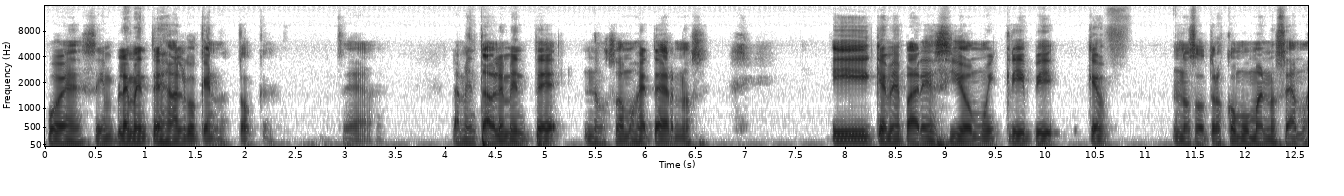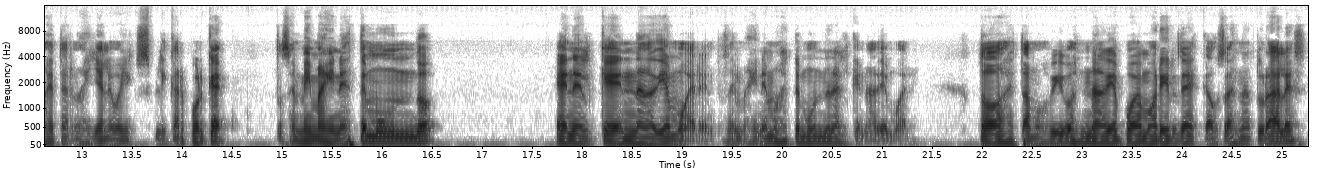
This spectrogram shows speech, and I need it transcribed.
pues simplemente es algo que nos toca. O sea, lamentablemente no somos eternos. Y que me pareció muy creepy que nosotros como humanos seamos eternos. Y ya le voy a explicar por qué. Entonces me imaginé este mundo en el que nadie muere. Entonces imaginemos este mundo en el que nadie muere. Todos estamos vivos, nadie puede morir de causas naturales.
